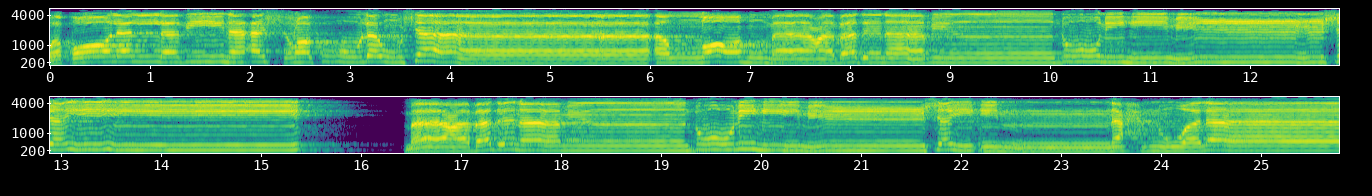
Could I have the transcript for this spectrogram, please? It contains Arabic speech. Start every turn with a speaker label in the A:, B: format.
A: وقال الذين أشركوا لو شاء الله ما عبدنا من دونه من شيء ما عبدنا من دونه من شيء نحن ولا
